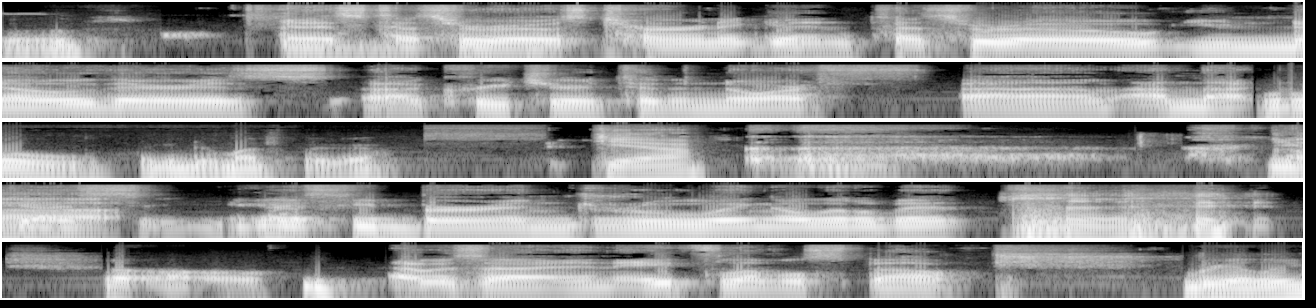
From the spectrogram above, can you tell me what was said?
Oops. And it's Tessero's turn again. Tessero, you know there is a creature to the north. Um, I'm not. Whoa, I can do much bigger. Yeah. You guys, you guys see Burren drooling a little bit. oh. That was uh, an eighth level spell. Really?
